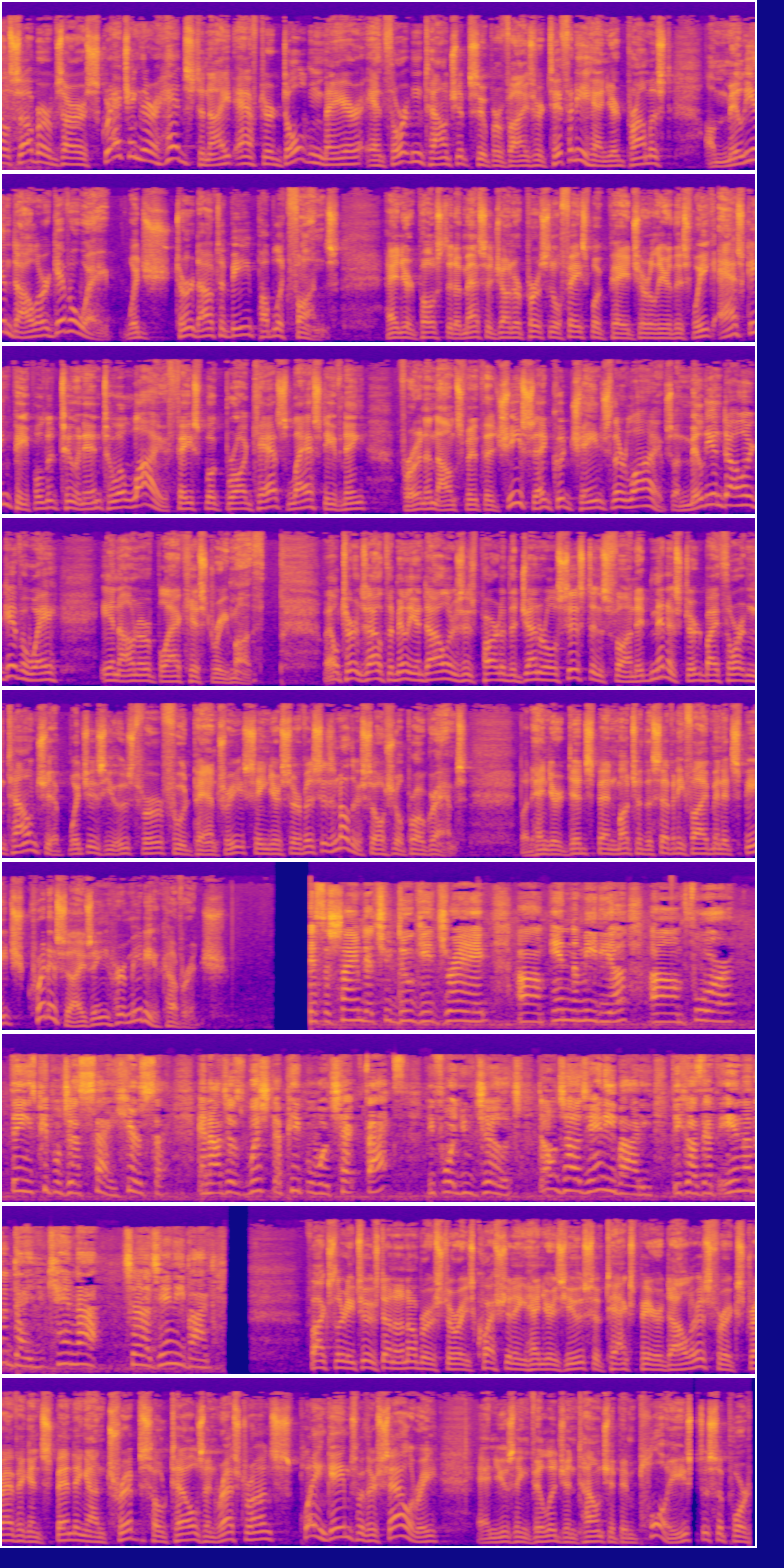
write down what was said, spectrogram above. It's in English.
South suburbs are scratching their heads tonight after Dolton Mayor and Thornton Township Supervisor Tiffany Henyard promised a million dollar giveaway, which turned out to be public funds. Henyard posted a message on her personal Facebook page earlier this week asking people to tune in to a live Facebook broadcast last evening for an announcement that she said could change their lives. A million dollar giveaway in honor of Black History Month. Well, turns out the million dollars is part of the General Assistance Fund administered by Thornton Township, which is used for food pantries, senior services, and other social programs. But Henyard did spend much of the 75-minute speech criticizing her media coverage. It's a shame that you do get dragged um, in the media um, for things people just say, hearsay. And I just wish that people would check facts before you judge. Don't judge anybody because at the end of the day, you cannot judge anybody. Fox 32 has done a number of stories questioning Henyard's use of taxpayer dollars for extravagant spending on trips, hotels, and restaurants, playing games with her salary, and using village and township employees to support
